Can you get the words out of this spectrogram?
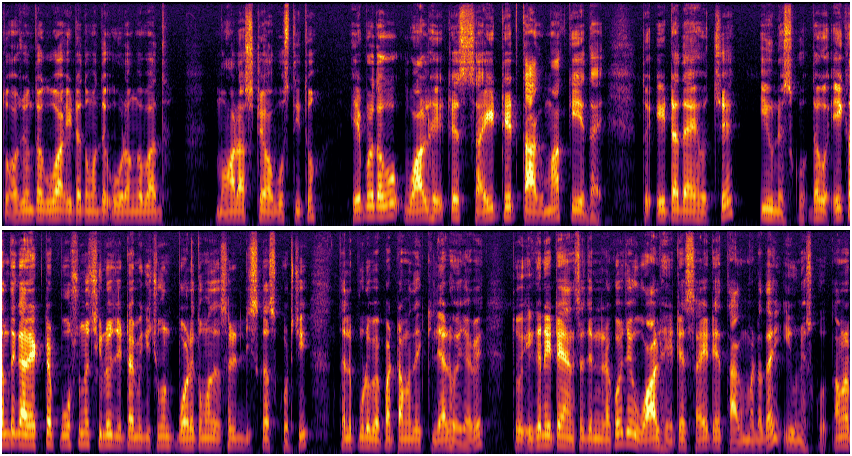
তো অজন্তা গুহা এটা তোমাদের ঔরঙ্গাবাদ, মহারাষ্ট্রে অবস্থিত। এরপর দেখো ওয়ার্ল্ড হেরিটেজ সাইটের তাগমা কে দেয়? তো এটা দেয় হচ্ছে ইউনেস্কো দেখো, এখান থেকে আরেকটা প্রশ্ন ছিল যেটা আমি কিছুক্ষণ পরে তোমাদের সাথে ডিসকাস করছি। তাহলে পুরো ব্যাপারটা আমাদের ক্লিয়ার হয়ে যাবে। তো এখানে এটা অ্যান্সার জেনে রাখো যে ওয়ার্ল্ড হেরিটেজ সাইট এ তাগমাটা দেয় ইউনেস্কো আমরা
